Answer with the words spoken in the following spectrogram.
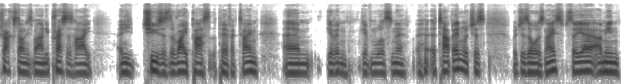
tracks down his man, he presses high, and he chooses the right pass at the perfect time. Um, giving giving Wilson a, a, tap in, which is which is always nice. So yeah, I mean,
